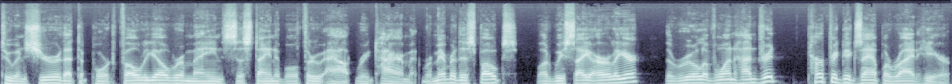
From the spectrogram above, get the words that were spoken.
to ensure that the portfolio remains sustainable throughout retirement. Remember this, folks, what we say earlier, the rule of 100, perfect example right here.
